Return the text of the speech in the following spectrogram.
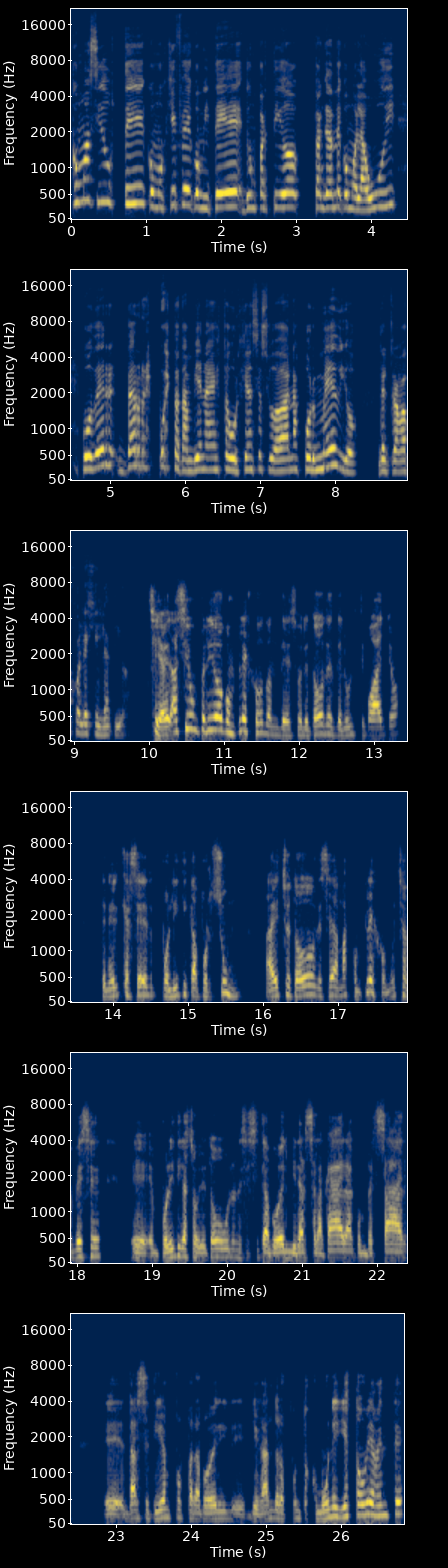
¿Cómo ha sido usted como jefe de comité de un partido tan grande como la UDI poder dar respuesta también a estas urgencias ciudadanas por medio del trabajo legislativo? Sí, a ver, ha sido un periodo complejo donde, sobre todo desde el último año, tener que hacer política por Zoom ha hecho todo que sea más complejo. Muchas veces eh, en política, sobre todo, uno necesita poder mirarse la cara, conversar, eh, darse tiempos para poder ir eh, llegando a los puntos comunes. Y esto, obviamente,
